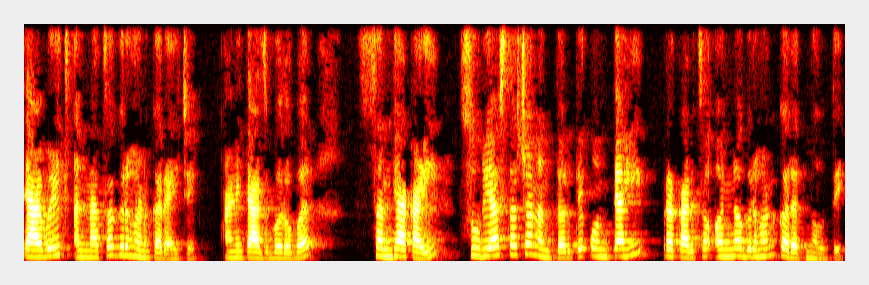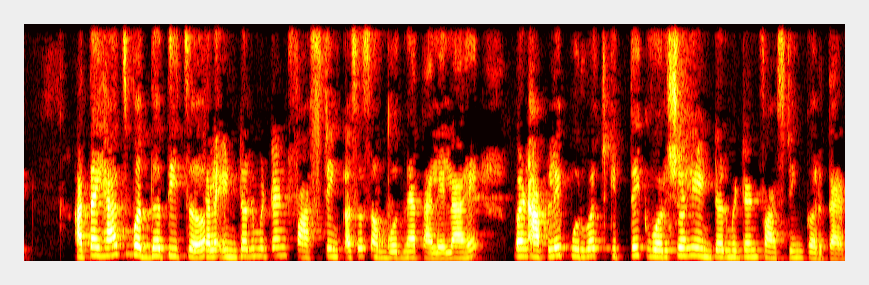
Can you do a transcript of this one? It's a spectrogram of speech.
त्यावेळीच अन्नाचं ग्रहण करायचे. आणि त्याचबरोबर संध्याकाळी सूर्यास्ताच्या नंतर ते कोणत्याही प्रकारचं अन्न ग्रहण करत नव्हते. आता ह्याच पद्धतीचं त्याला इंटरमिटंट फास्टिंग असं संबोधण्यात आलेलं आहे. पण आपले पूर्वज कित्येक वर्ष हे इंटरमिटंट फास्टिंग करतायत.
